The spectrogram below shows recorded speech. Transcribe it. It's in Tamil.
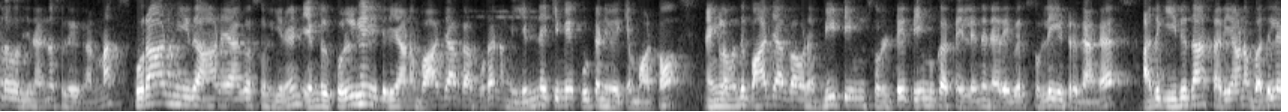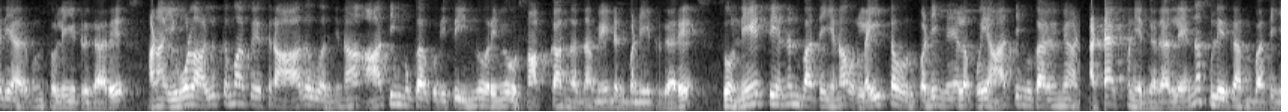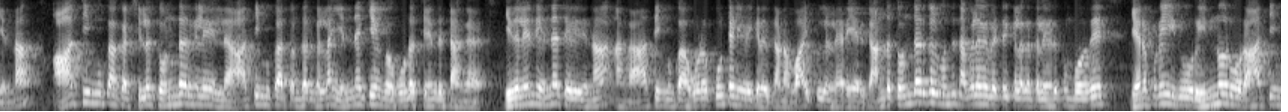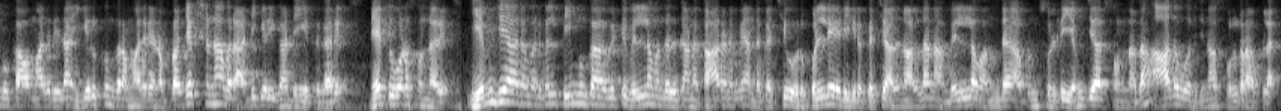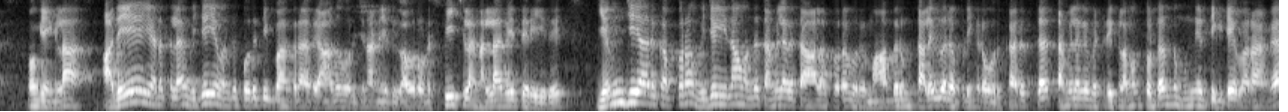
ஆதவர்ஜினா என்ன சொல்லியிருக்காருன்னா குரான் மீது ஆணையாக சொல்கிறேன் எங்கள் கொள்கை எதிரியான பாஜக கூட நாங்கள் என்னைக்குமே கூட்டணி வைக்க மாட்டோம். எங்களை வந்து பாஜகவோட பி டீம்னு சொல்லிட்டு திமுக சைட்லேருந்து நிறைய பேர் சொல்லிக்கிட்டு இருக்காங்க. அதுக்கு இதுதான் சரியான பதிலடியாக இருக்குன்னு சொல்லிக்கிட்டு இருக்காரு. ஆனால் இவ்வளவு அழுத்தமா பேசுற ஆதவ் அர்ஜுனா அதிமுக குறித்து இன்னும் வரையுமே ஒரு சாஃப்ட் கார்னர் தான் மெயின்டைன் பண்ணிட்டு இருக்காரு. ஸோ நேற்று என்னன்னு பார்த்தீங்கன்னா ஒரு லைட்டா ஒரு படி மேலே போய் அதிமுகவையுமே அட்டாக் பண்ணியிருக்காரு. அதுல என்ன சொல்லியிருக்காருன்னு பார்த்தீங்கன்னா அதிமுக கட்சியில தொண்டர்களே இல்லை. அதிமுக தொண்டர்கள்லாம் என்னைக்கே எங்கள் கூட சேர்ந்துட்டாங்க. இதுல இருந்து என்ன தெரியுதுன்னா நாங்க அதிமுக கூட கூட்டணி வைக்கிறதுக்கான வாய்ப்புகள் நிறைய இருக்கு. அந்த தொண்டர்கள் வந்து தமிழக வெற்றி கழகத்தில் இருக்கும்போது ஏறக்குறைய இது ஒரு இன்னொரு ஒரு அதிமுக மாதிரி தான் இருக்குங்கிற மாதிரியான ப்ரொஜெக்ஷனாக அவர் அடிக்கடி காட்டிக்கிட்டு இருக்காரு. நேற்று கூட சொன்னாரு. எம்ஜிஆர் அவர்கள் திமுக விட்டு வெளில வந்ததுக்கான காரணமே அந்த கட்சி ஒரு கொள்ளையடிக்கிற கட்சி. அதனால தான் நான் வெளில வந்தேன் அப்படின்னு சொல்லிட்டு எம்ஜிஆர் சொன்னதான் ஆதவ ஒரிஜினா சொல்றாப்ல ஓகேங்களா? அதே இடத்துல விஜயை வந்து பொருத்தி பார்க்குறாரு ஆதவ ஒரிஜினா நேற்று அவரோட ஸ்பீச்சில் நல்லாவே தெரியுது. எம்ஜிஆருக்கு அப்புறம் விஜய் தான் வந்து தமிழகத்தை ஆளப்போகிற ஒரு மாபெரும் தலைவர் அப்படிங்கிற ஒரு கருத்தை தமிழக வெற்றி கழகம் தொடர்ந்து முன்னிறுத்திக்கிட்டே வராங்க.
